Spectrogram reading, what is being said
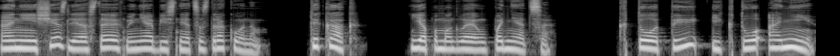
Они исчезли, оставив меня объясняться с драконом. «Ты как?» Я помогла ему подняться. «Кто ты и кто они?»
